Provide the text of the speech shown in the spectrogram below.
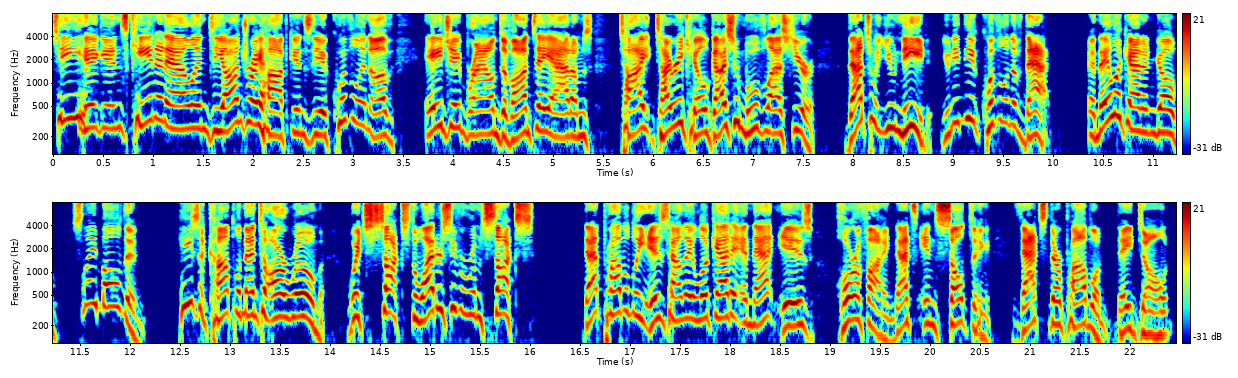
Tee Higgins, Keenan Allen, DeAndre Hopkins, the equivalent of A.J. Brown, Davante Adams, Ty- Tyreek Hill, guys who moved last year. That's what you need. You need the equivalent of that. And they look at it and go, Slade Bolden, he's a compliment to our room, which sucks. The wide receiver room sucks. That probably is how they look at it, and that is horrifying. That's insulting. That's their problem. They don't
